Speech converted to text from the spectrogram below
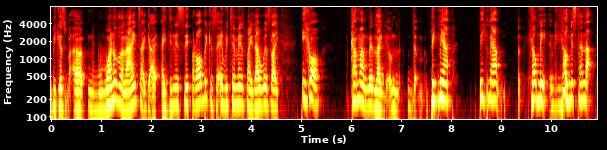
Because uh, one of the nights I, I I didn't sleep at all because every ten minutes my dad was like, "Hijo, come on, like um, pick me up, pick me up, help me, help me stand up."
